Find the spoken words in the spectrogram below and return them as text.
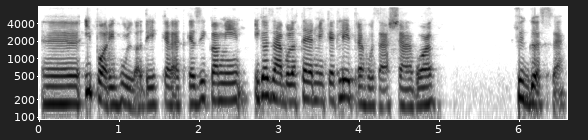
ö, ipari hulladék keletkezik, ami igazából a termékek létrehozásával függ össze.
